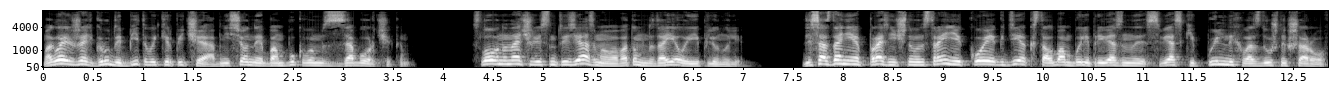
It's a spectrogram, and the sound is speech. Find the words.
могла лежать груда битого кирпича, обнесенная бамбуковым заборчиком. Словно начали с энтузиазмом, а потом надоело и плюнули. Для создания праздничного настроения кое-где к столбам были привязаны связки пыльных воздушных шаров.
